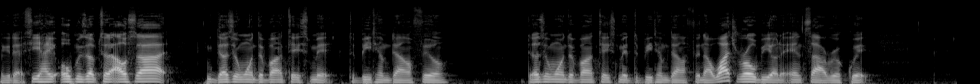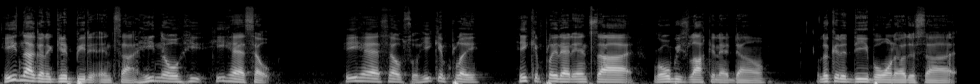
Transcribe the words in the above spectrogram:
Look at that. See how he opens up to the outside? He doesn't want DeVonta Smith to beat him downfield. Doesn't want DeVonta Smith to beat him downfield. Now watch Roby on the inside real quick. He's not gonna get beaten inside. He knows he he has help. He has help, so he can play. He can play that inside. Roby's locking that down. Look at the Debo on the other side.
